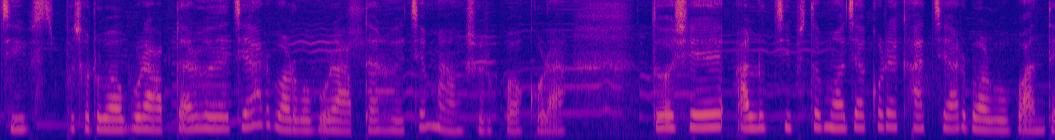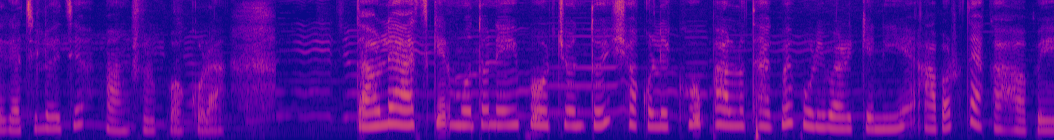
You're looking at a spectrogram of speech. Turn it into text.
চিপস, ছোটোবাবুর আবদার হয়েছে আর বড়বাবুর আবদার হয়েছে মাংসর পকোড়া। তো সে আলু চিপস তো মজা করে খাচ্ছে আর বড়বাবু আনতে গেছিল এই যে মাংসর পকোড়া। তাহলে আজকের মতন এই পর্যন্তই। সকলে খুব ভালো থাকবে পরিবারকে নিয়ে। আবারও দেখা হবে।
